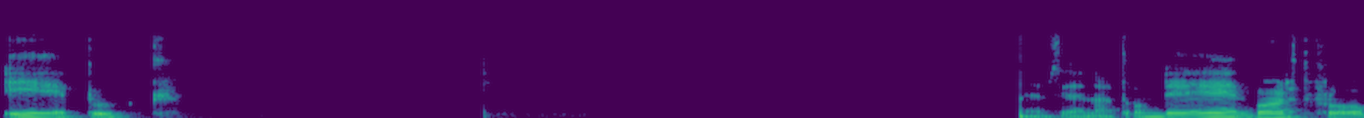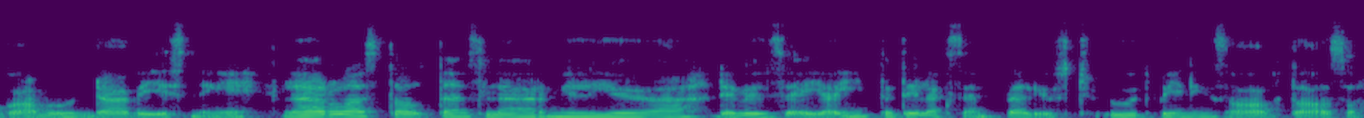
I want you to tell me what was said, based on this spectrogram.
e-PUC. Sen att om det är enbart fråga om undervisning i läroanstaltens lärmiljöer, det vill säga inte till exempel just utbildningsavtal, så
